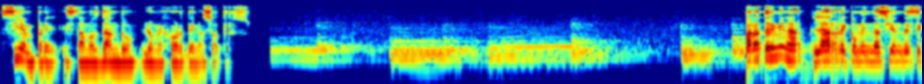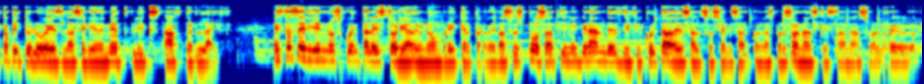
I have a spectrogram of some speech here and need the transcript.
siempre estamos dando lo mejor de nosotros. Para terminar, la recomendación de este capítulo es la serie de Netflix Afterlife. Esta serie nos cuenta la historia de un hombre que al perder a su esposa tiene grandes dificultades al socializar con las personas que están a su alrededor.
